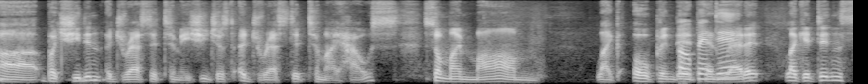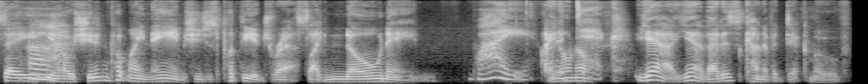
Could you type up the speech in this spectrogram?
Uh, but she didn't address it to me. She just addressed it to my house. So my mom like opened it Opened and it? read it. Like it didn't say, Ugh. you know, she didn't put my name. She just put the address, like no name. Why? I What a don't know. Dick. Yeah, yeah, that is kind of a dick move.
